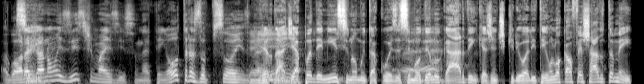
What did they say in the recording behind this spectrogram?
Agora Sim. já não existe mais isso, né? Tem outras opções, né? É verdade. E a pandemia ensinou muita coisa. Esse é. modelo Garden que a gente criou ali tem um local fechado também,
